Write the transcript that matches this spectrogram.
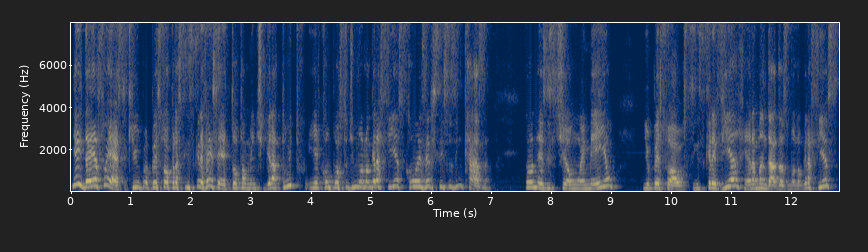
E a ideia foi essa, que o pessoal para se inscrever é totalmente gratuito e é composto de monografias com exercícios em casa. Então existia um e-mail e o pessoal se inscrevia, era mandado as monografias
